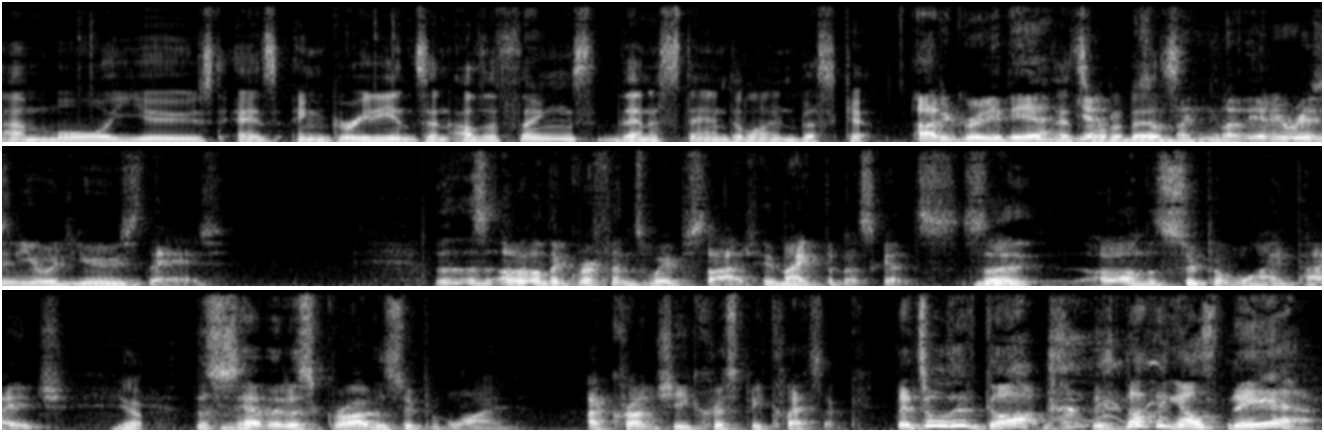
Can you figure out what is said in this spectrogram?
are more used as ingredients in other things than a standalone biscuit. I'd agree there. That's Yep, what it is. so. I'm thinking like the only reason you would use that. This is on the Griffin's website, who make the biscuits. So Hmm. on the super wine page, Yep. this is how they describe the super wine: a crunchy, crispy classic. That's all they've got. There's nothing else there.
